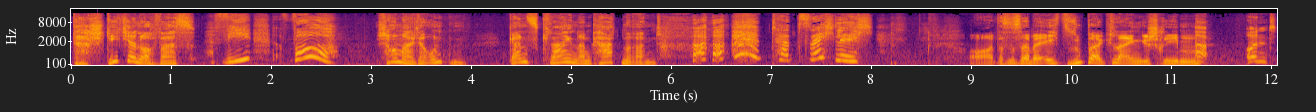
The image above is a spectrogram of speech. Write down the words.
da steht ja noch was. Wie? Wo? Schau mal, da unten. Ganz klein am Kartenrand. Tatsächlich. Oh, das ist aber echt super klein geschrieben. Uh, und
